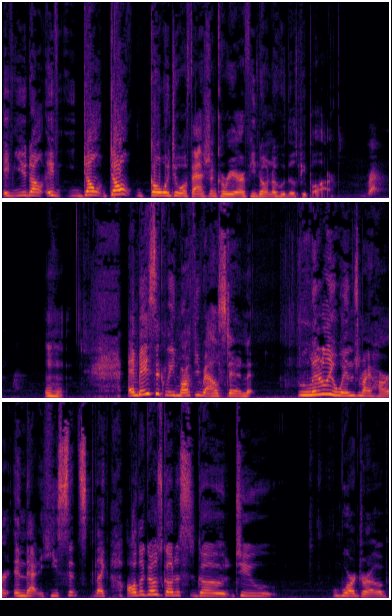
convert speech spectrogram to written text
if you don't, if you don't, don't go into a fashion career if you don't know who those people are. Right. And basically, Matthew Rolston literally wins my heart in that he sits like all the girls go to go to wardrobe,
